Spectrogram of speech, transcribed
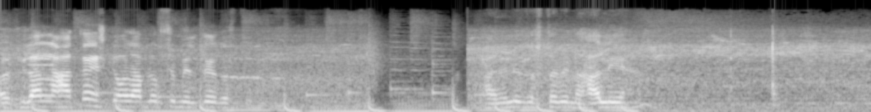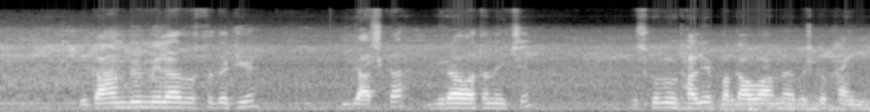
और फ़िलहाल नहाते हैं, इसके बाद आप लोग से मिलते हैं दोस्तों। फाइनली दोस्तों अभी नहा लिए हैं। ये काम भी मिला दोस्तों, देखिए। गाछ का गिरा हुआ था नीचे। इसको भी उठा लिए, पका हुआ में अब इसको खाएँगे।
